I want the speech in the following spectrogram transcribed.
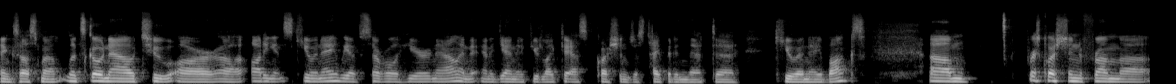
Thanks, Asma. Let's go now to our uh, audience Q&A. We have several here now. And, and again, if you'd like to ask a question, just type it in that uh, Q&A box. Um, first question from uh,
